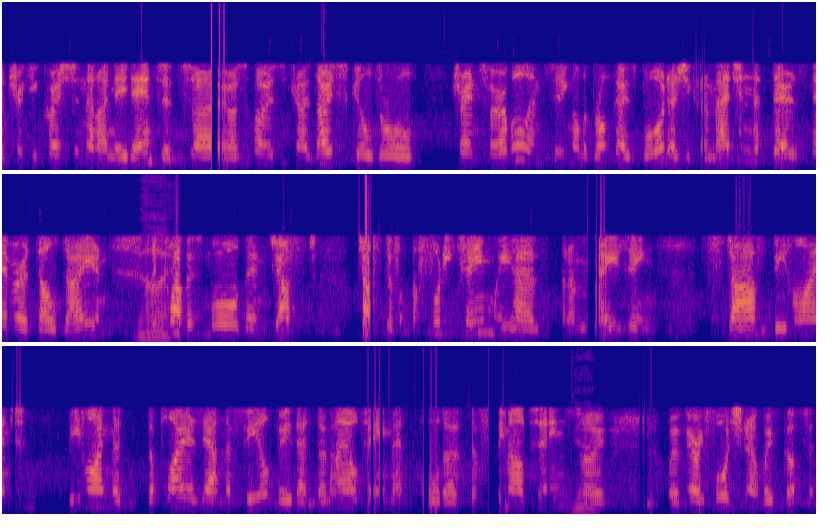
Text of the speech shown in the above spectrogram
a tricky question that I need answered. So, I suppose you know those skills are all transferable and sitting on the Broncos board, as you can imagine, that there's never a dull day and the club is more than just just a, a footy team. We have an amazing staff behind behind the, the players out in the field, be that the male team or the, the female team. So we're very fortunate. We've got some,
